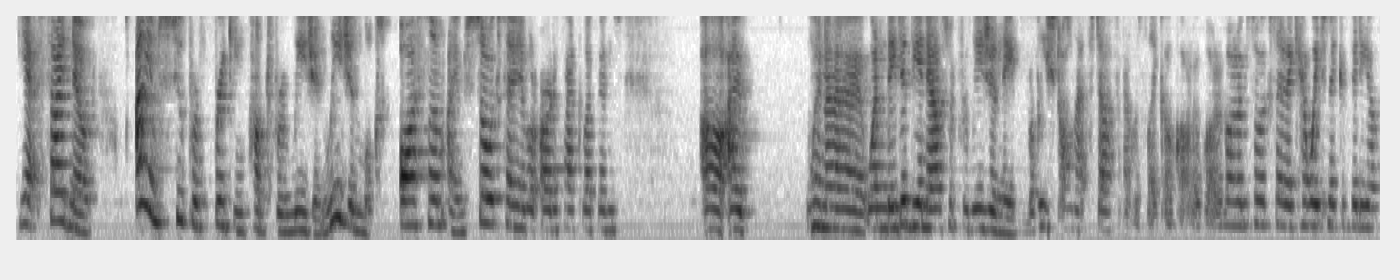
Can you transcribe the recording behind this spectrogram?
yeah, side note, I am super freaking pumped for Legion. Legion looks awesome. I am so excited about artifact weapons. Uh, I when I when they did the announcement for Legion, they released all that stuff, and I was like, oh god, oh god, oh god, I'm so excited. I can't wait to make a video.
